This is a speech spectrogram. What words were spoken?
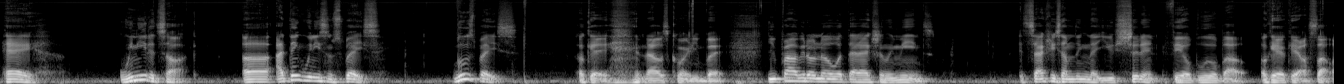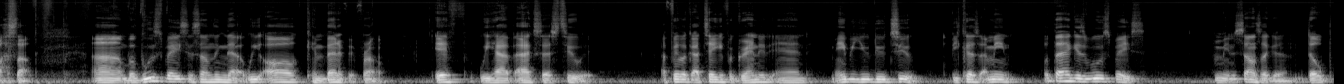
Hey, we need to talk. Uh, I think we need some space. Blue space. Okay, that was corny, but you probably don't know what that actually means. It's actually something that you shouldn't feel blue about. Okay, okay, I'll stop, I'll stop. Um, but blue space is something that we all can benefit from if we have access to it. I feel like I take it for granted, and maybe you do too. Because, I mean, what the heck is blue space? I mean, it sounds like a dope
